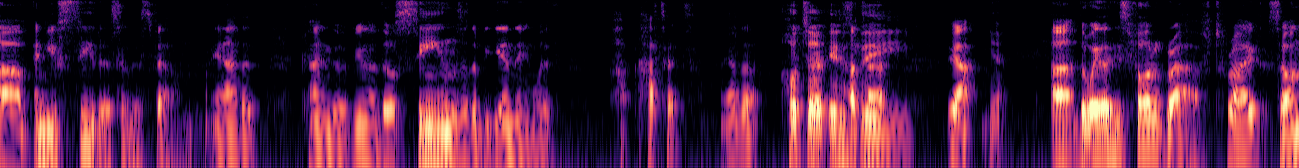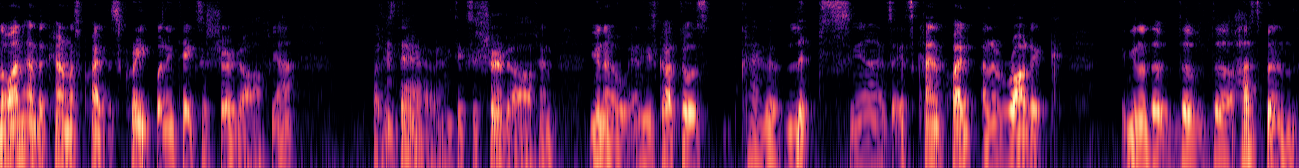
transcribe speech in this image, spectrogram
Um, and you see this in this film, yeah, that kind of you know those scenes at the beginning with H- Hattet, yeah, the Hutter is Hutter. the yeah. yeah. Uh, the way that he's photographed, right? So on the one hand, the camera's quite discreet when he takes his shirt off, yeah, but he's there and he takes his shirt off, and you know, and he's got those kind of lips, you know. It's it's kind of quite an erotic, you know. The the the husband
